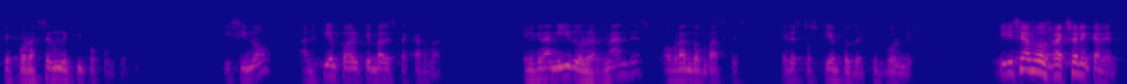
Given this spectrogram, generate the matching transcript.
que por hacer un equipo competitivo. Y si no, al tiempo a ver quién va a destacar más. El gran ídolo Hernández o Brandon Vázquez en estos tiempos del fútbol mexicano. Iniciamos reacción en cadena.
